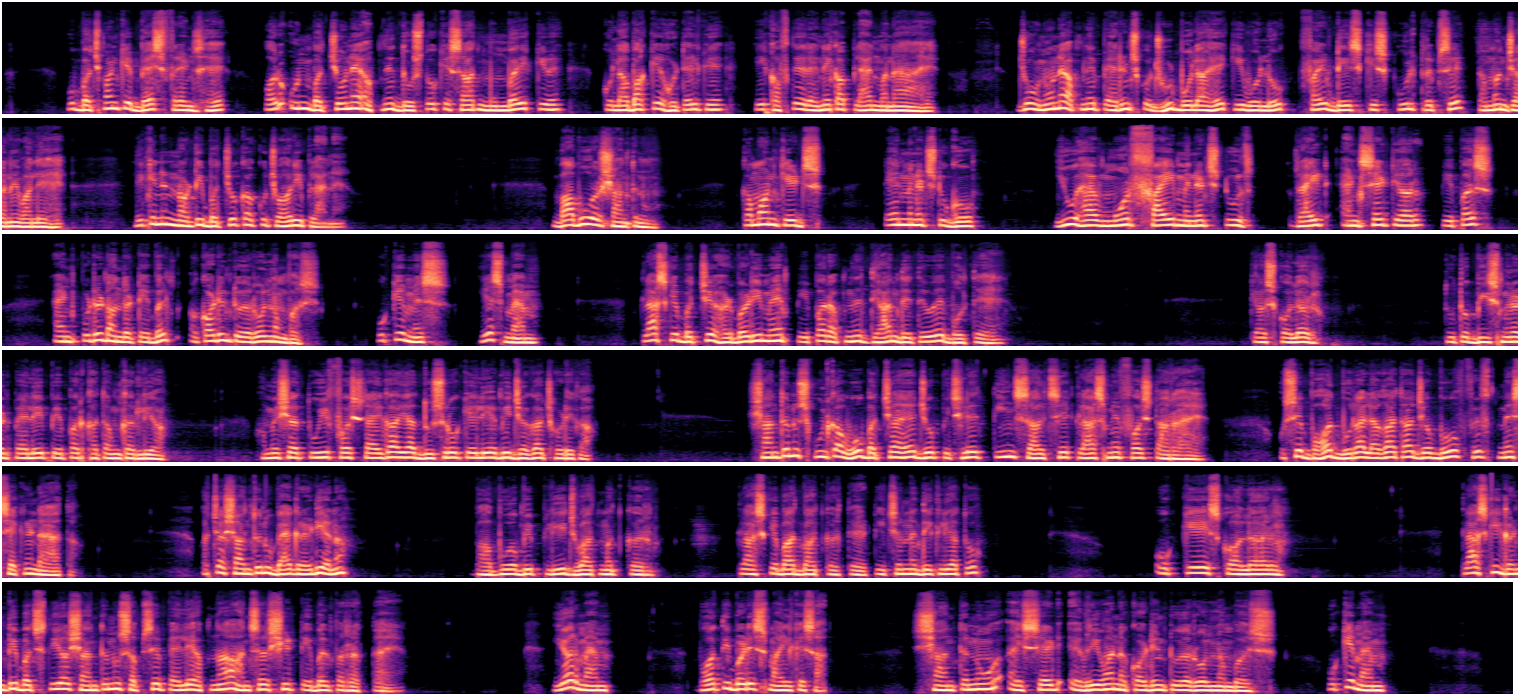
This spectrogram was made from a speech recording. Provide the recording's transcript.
वो बचपन के बेस्ट फ्रेंड्स हैं और उन बच्चों ने अपने दोस्तों के साथ मुंबई के कोलाबा के होटल के एक हफ़्ते रहने का प्लान बनाया है, जो उन्होंने अपने पेरेंट्स को झूठ बोला है कि वो लोग फाइव डेज़ की स्कूल ट्रिप से दमन जाने वाले हैं। लेकिन इन नोटी बच्चों का कुछ और ही प्लान है। बाबू और Shantanu come on kids ten minutes to go you have more five minutes to write and set your papers and put it on the table according to your roll numbers okay miss yes ma'am class के बच्चे हड़बड़ी में paper अपने ध्यान देते हुए बोलते हैं। क्या स्कॉलर तू तो बीस मिनट पहले ही पेपर ख़त्म कर लिया। हमेशा तू ही फ़र्स्ट आएगा या दूसरों के लिए भी जगह छोड़ेगा। शांतनु स्कूल का वो बच्चा है जो पिछले तीन साल से क्लास में फ़र्स्ट आ रहा है। उसे बहुत बुरा लगा था जब वो फिफ्थ में सेकंड आया था। अच्छा शांतनु बैग रेडी है ना? बाबू, अभी प्लीज़ बात मत कर। क्लास के बाद बात करते हैं। टीचर ने देख लिया तो? ओके स्कॉलर क्लास की घंटी बजती है और शांतनु सबसे पहले अपना आंसर शीट टेबल पर रखता है। यर मैम बहुत ही बड़े स्माइल के साथ। Shantanu I said every one according to your roll numbers okay ma'am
